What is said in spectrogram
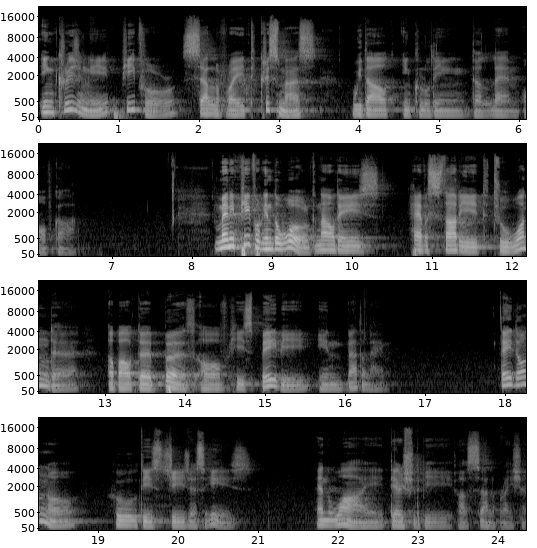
increasingly people celebrate Christmas without including the Lamb of God. Many people in the world nowadays have started to wonder about the birth of his baby in Bethlehem. They don't know who this Jesus is and why there should be a celebration.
